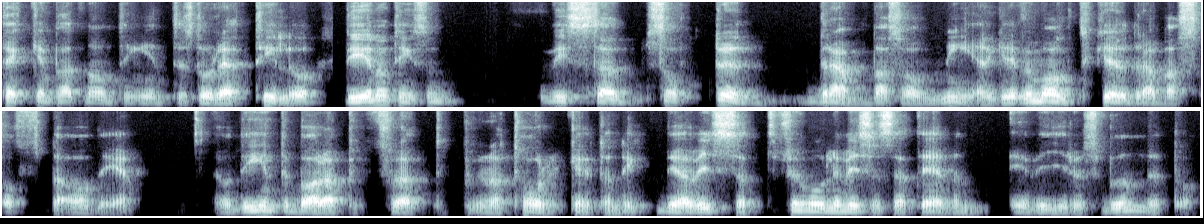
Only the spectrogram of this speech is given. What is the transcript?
tecken på att någonting inte står rätt till. Och det är någonting som vissa sorter drabbas av mer. Greve Moltke drabbas ofta av det. Och det är inte bara för att, på grund av torka utan det, det har visat, förmodligen visat sig att det även är virusbundet. Då.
